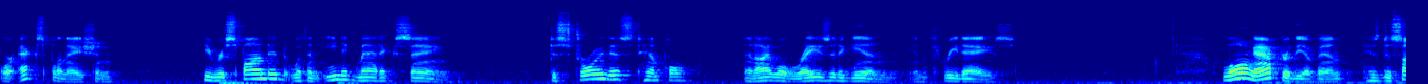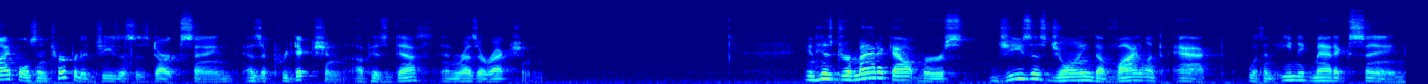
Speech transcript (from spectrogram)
or explanation, he responded with an enigmatic saying Destroy this temple, and I will raise it again in three days. Long after the event, his disciples interpreted Jesus' dark saying as a prediction of his death and resurrection. In his dramatic outburst, Jesus joined a violent act with an enigmatic saying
